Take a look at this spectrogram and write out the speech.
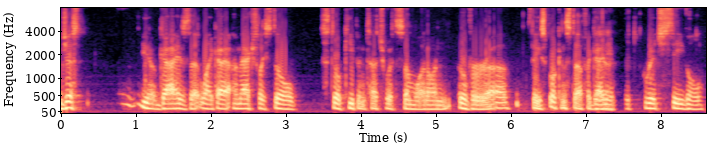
just you know, guys that like I, I'm actually still still keep in touch with somewhat on over uh, Facebook and stuff. A guy yeah. named Rich Siegel,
